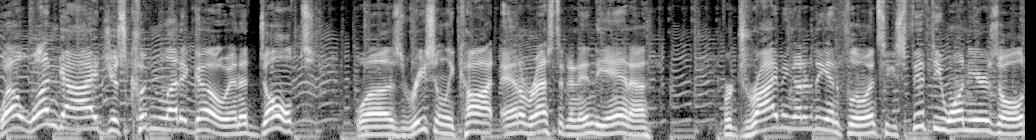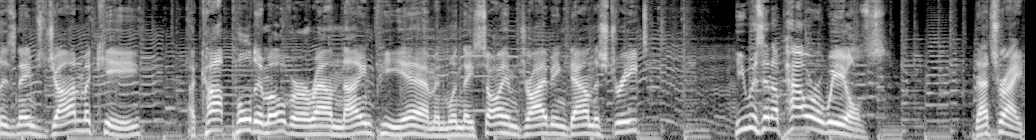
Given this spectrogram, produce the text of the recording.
Well, one guy just couldn't let it go. An adult was recently caught and arrested in Indiana for driving under the influence. He's 51 years old. His name's John McKee. A cop pulled him over around 9 p.m., and when they saw him driving down the street, he was in a Power Wheels. That's right.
